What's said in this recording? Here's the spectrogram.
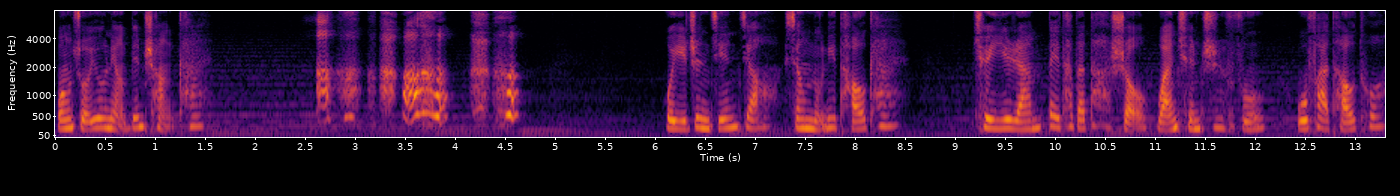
往左右两边敞开。啊啊！我一阵尖叫，想努力逃开，却依然被他的大手完全制服，无法逃脱。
